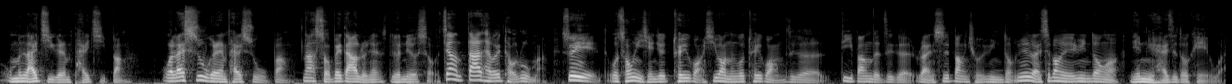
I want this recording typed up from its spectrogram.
我们来几个人排几棒。我来十五个人排十五棒，那手背大家轮流轮流守，这样大家才会投入嘛。所以我从以前就推广，希望能够推广这个地方的这个软式棒球运动，因为软式棒球运动哦，连女孩子都可以玩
